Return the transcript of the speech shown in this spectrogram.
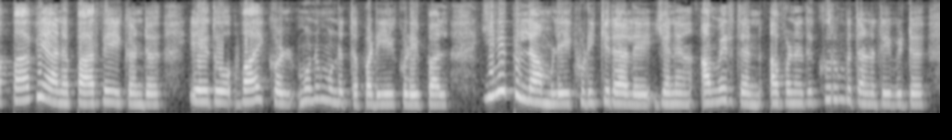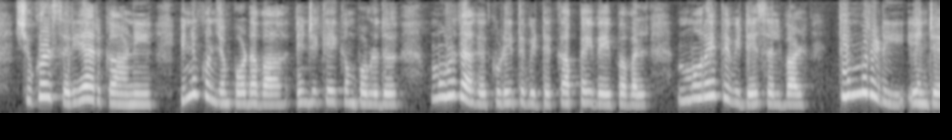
அப்பாவியான பார்வையை கண்டு ஏதோ வாய்க்குள் முணுமுணுத்தபடியே குடிப்பாள். இனிப்பில்லாமலே குடிக்கிறாளே என அமிர்தன் அவனது குறும்புத்தனத்தை விட்டு சுகர் சரியா இருக்கா அணி இன்னும் கொஞ்சம் போடவா? என்று கேட்கும் பொழுது முழுதாக குடித்துவிட்டு கப்பை வைப்பவள் முறைத்துவிட்டே செல்வாள். திம்மிரடி என்று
